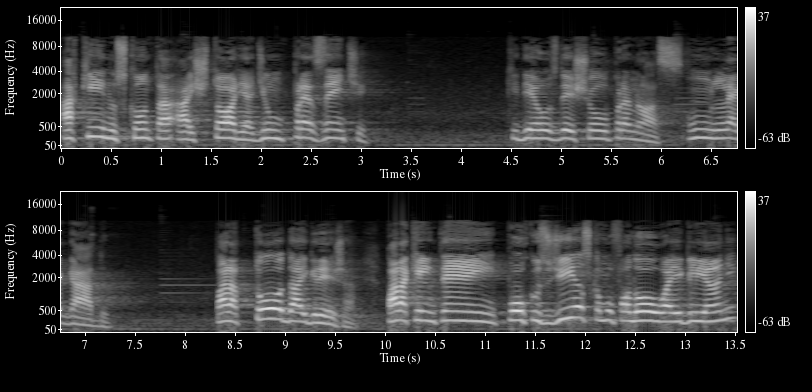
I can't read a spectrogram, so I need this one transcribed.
Aqui nos conta a história de um presente que Deus deixou para nós, um legado para toda a igreja, para quem tem poucos dias, como falou a Egliane,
